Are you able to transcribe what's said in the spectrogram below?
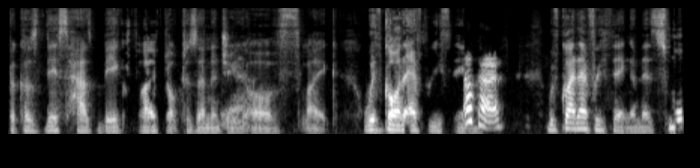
because this has big Five Doctors energy Yeah. of like we've got everything. Okay. We've got everything, and there's small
